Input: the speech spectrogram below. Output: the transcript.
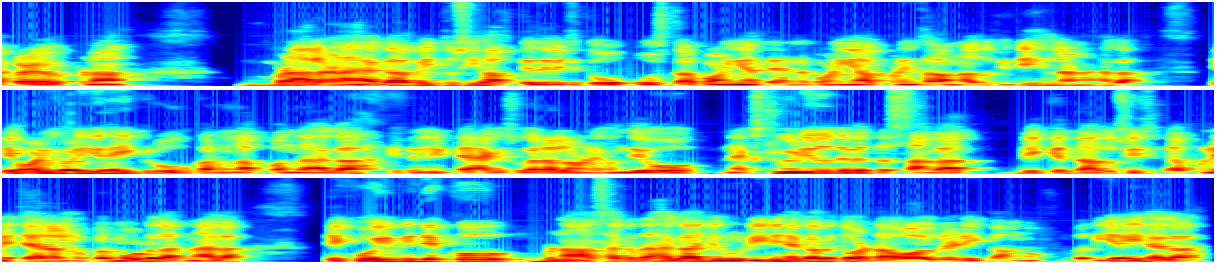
ਆਪਣਾ ਬਣਾ ਲੈਣਾ ਹੈਗਾ ਵੀ ਤੁਸੀਂ ਹਫ਼ਤੇ ਦੇ ਵਿੱਚ ਦੋ ਪੋਸਟਾਂ ਪਾਉਣੀਆਂ, ਤਿੰਨ ਪਾਉਣੀਆਂ, ਆਪਣੇ ਹਿਸਾਬ ਨਾਲ ਤੁਸੀਂ ਦੇਖ ਲੈਣਾ ਹੈਗਾ। ਤੇ ਹੌਲੀ ਹੌਲੀ ਇਹ ਗਰੋ ਕਰਨ ਲੱਗ ਪੈਂਦਾ ਹੈਗਾ। ਇਹਦੇ ਲਈ ਟੈਗਸ ਵਗੈਰਾ ਲਾਉਣੇ ਹੁੰਦੇ, ਉਹ ਨੈਕਸਟ ਵੀਡੀਓ ਦੇ ਵਿੱਚ ਦੱਸਾਂਗਾ ਵੀ ਕਿੱਦਾਂ ਤੁਸੀਂ ਆਪਣੇ ਚੈਨਲ ਨੂੰ ਪ੍ਰਮੋਟ ਕਰਨਾ ਹੈਗਾ। ਤੇ ਕੋਈ ਵੀ ਦੇਖੋ, ਬਣਾ ਸਕਦਾ ਹੈਗਾ, ਜ਼ਰੂਰੀ ਨਹੀਂ ਹੈਗਾ ਵੀ ਤੁਹਾਡਾ ਆਲਰੇਡੀ ਕੰਮ ਵਧੀਆ ਹੀ ਹੈਗਾ।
